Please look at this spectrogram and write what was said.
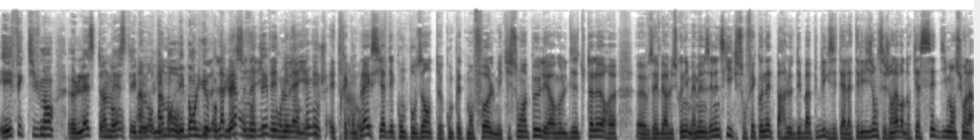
et effectivement euh, l'est, l'est et les, banlieues populaires ont voté pour le centre. Est, est très complexe. Il y a des composantes complètement folles, mais qui sont un peu, les, on le disait tout à l'heure, euh, euh, vous avez Berlusconi, mais même Zelensky, qui sont fait connaître par le débat public. Ils étaient à la télévision ces gens-là. Donc il y a cette dimension-là.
